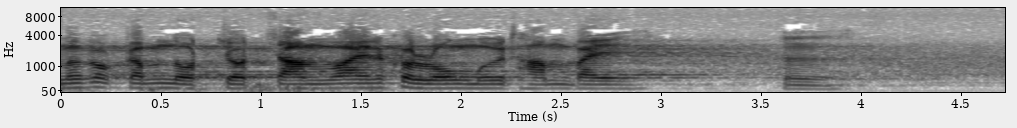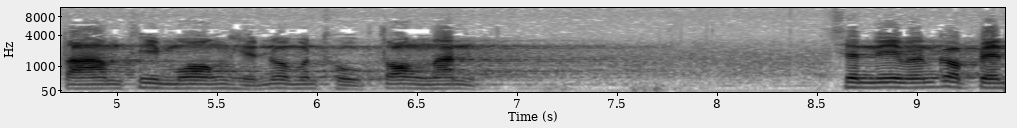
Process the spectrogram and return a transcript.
มันก็กำหนดจดจำไว้แล้วก็ลงมือทำไปตามที่มองเห็นว่ามันถูกต้องนั้น เช่นนี้มันก็เป็น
